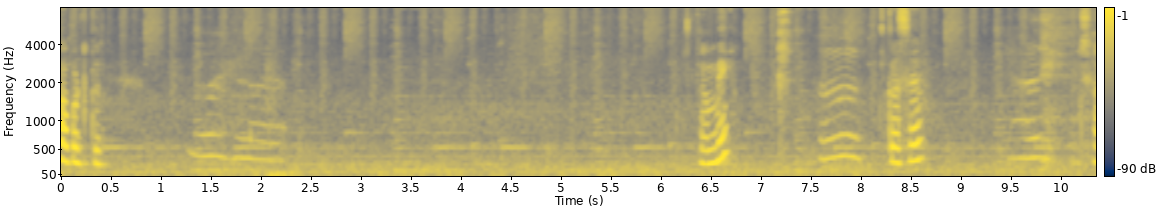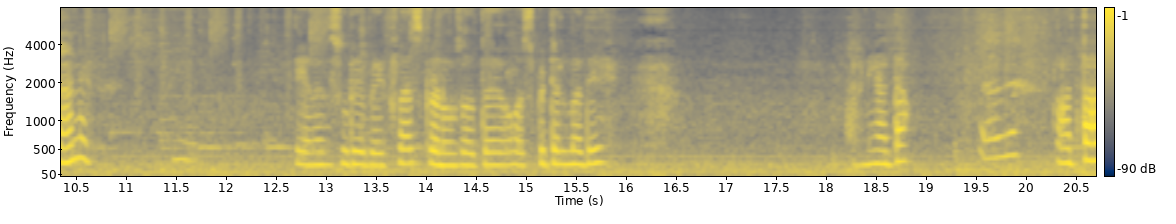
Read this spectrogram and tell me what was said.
खा पटकन? मम्मी? कसं आहे? छान आहे. यानं सूर्य ब्रेकफास्ट प्रणव होत आहे हॉस्पिटलमध्ये आणि आता? आता?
